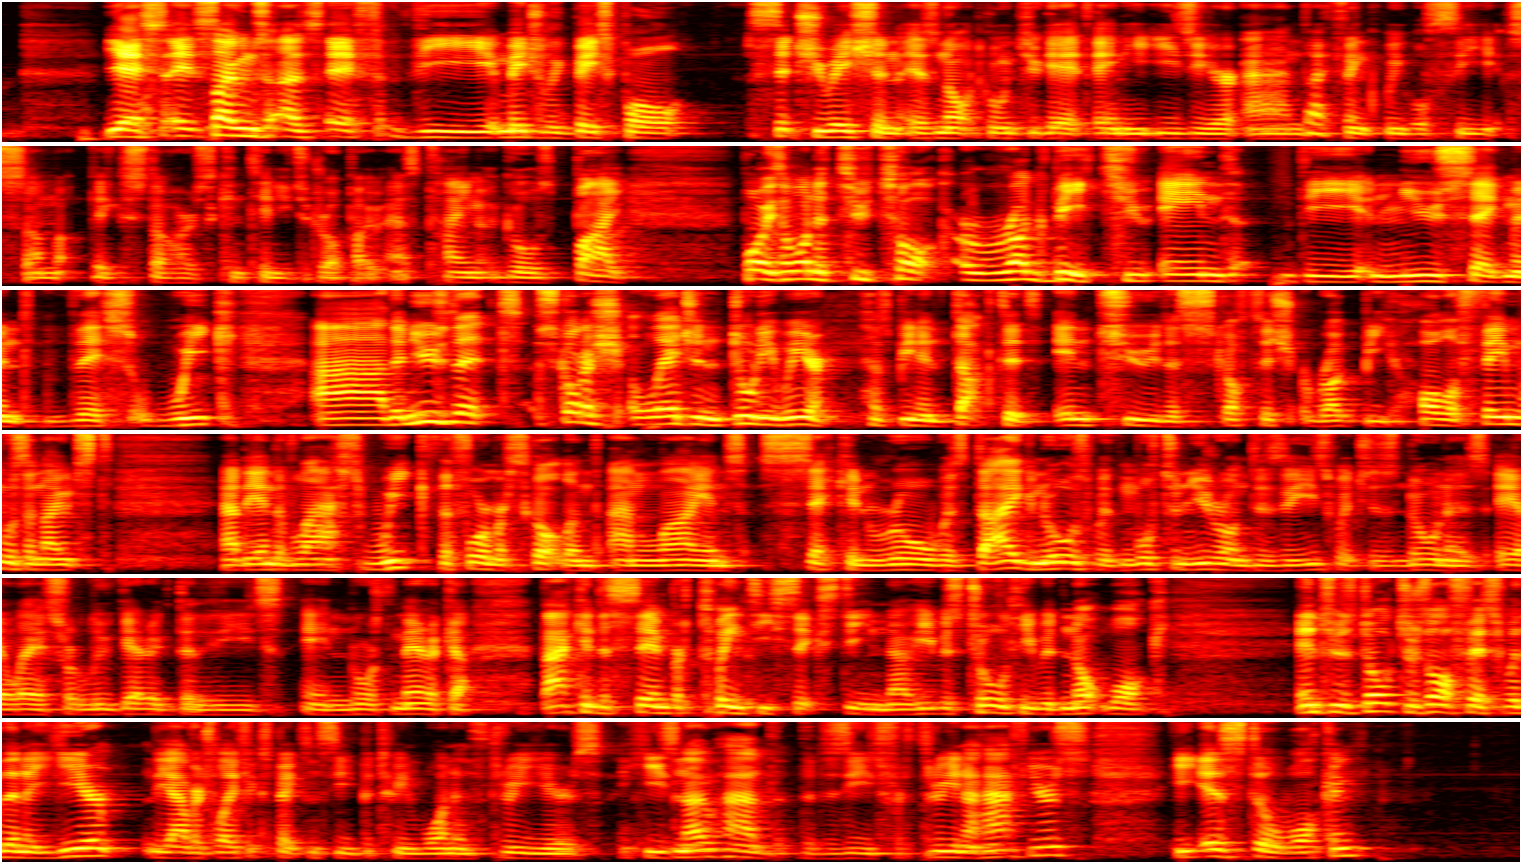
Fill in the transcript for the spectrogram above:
Yes, it sounds as if the Major League Baseball situation is not going to get any easier, and I think we will see some big stars continue to drop out as time goes by. Boys, I wanted to talk rugby to end the news segment this week. Uh, the news that Scottish legend Doddie Weir has been inducted into the Scottish Rugby Hall of Fame was announced at the end of last week, the former Scotland and Lions second row was diagnosed with motor neuron disease, which is known as ALS or Lou Gehrig disease in North America, back in December 2016. Now, he was told he would not walk into his doctor's office within a year, the average life expectancy between one and three years. He's now had the disease for three and a half years. He is still walking.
